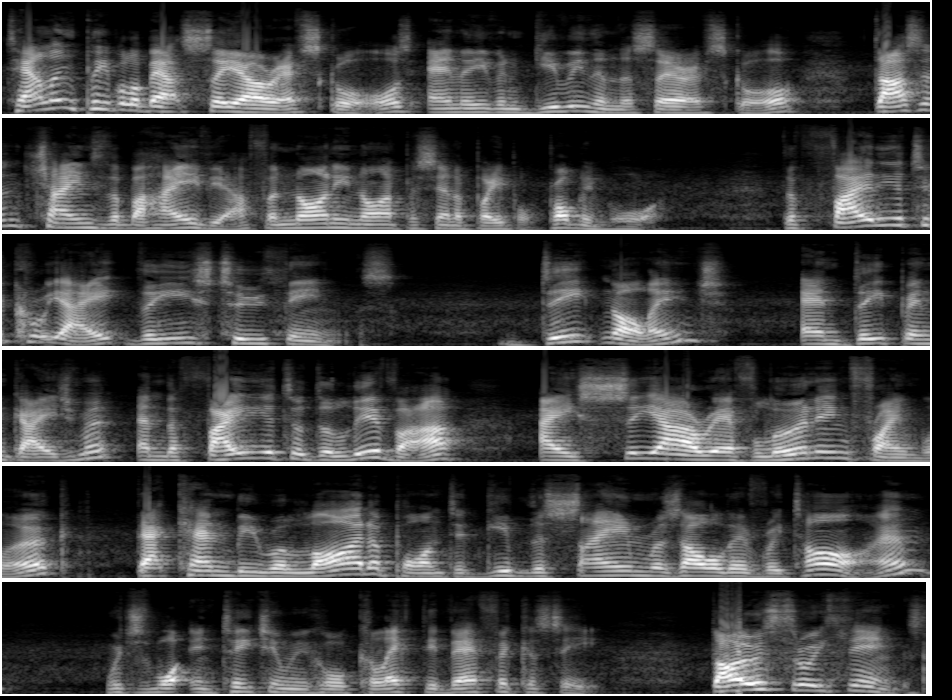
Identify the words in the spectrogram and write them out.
Telling people about CRF scores and even giving them the CRF score doesn't change the behavior for 99% of people, probably more. The failure to create these two things, deep knowledge and deep engagement, and the failure to deliver a CRF learning framework that can be relied upon to give the same result every time, which is what in teaching we call collective efficacy. Those three things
